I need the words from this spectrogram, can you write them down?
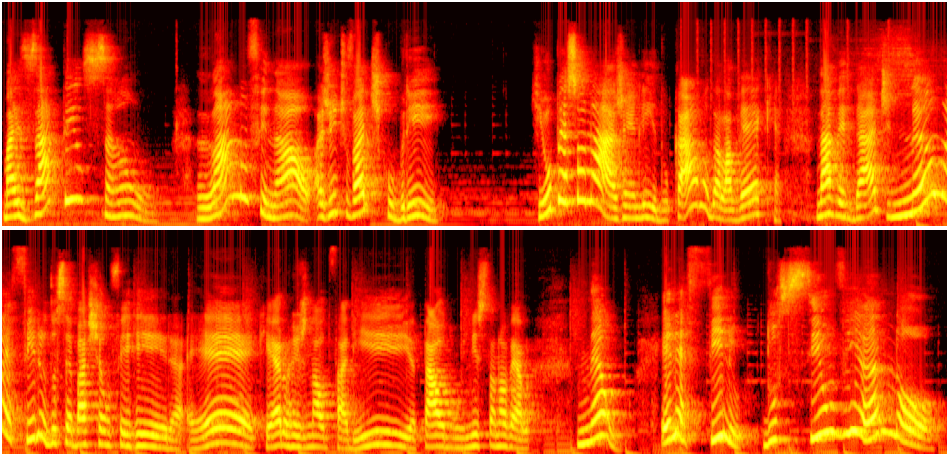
Mas atenção, lá no final a gente vai descobrir que o personagem ali do Carmo da Lavecchia, na verdade, não é filho do Sebastião Ferreira, é, que era o Reginaldo Faria, tal, no início da novela. Não, ele é filho do Silviano,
